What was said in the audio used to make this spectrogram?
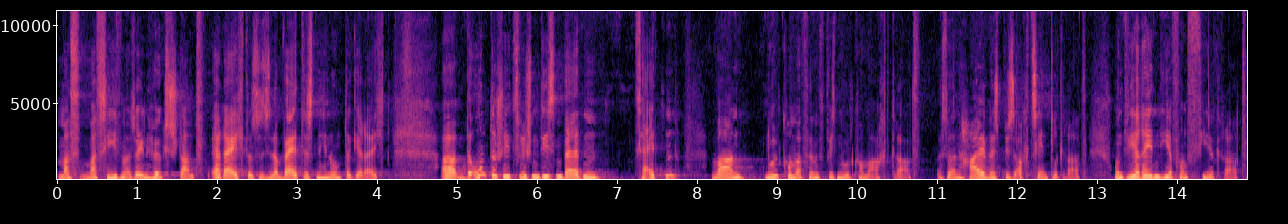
massiven, also ihren Höchststand erreicht, also sind am weitesten hinuntergereicht. Äh, der Unterschied zwischen diesen beiden Zeiten waren 0,5 bis 0,8 Grad also ein halbes bis acht Zehntel Grad. Und wir reden hier von vier Grad.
